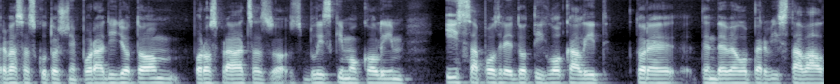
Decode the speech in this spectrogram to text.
Treba sa skutočne poradiť o tom, porozprávať sa s, s blízkym okolím, ísť sa pozrieť do tých lokalít, ktoré ten developer vystaval,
